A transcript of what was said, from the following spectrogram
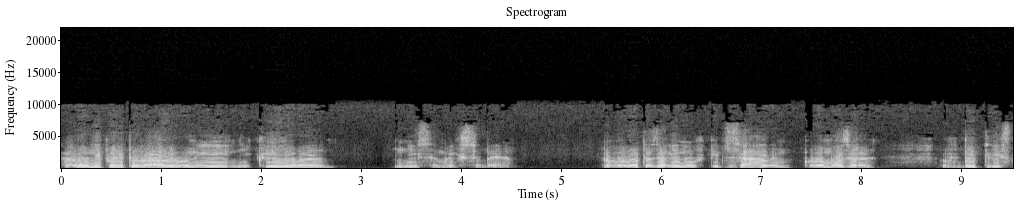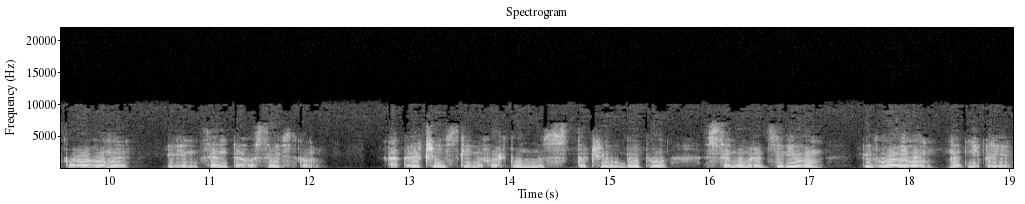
Але не порятували вони ні Києва, ні самих себе. Голота загинув під загалем коло Мозера в битві з короглами Вінцента Госевського, а Кричевський нефортунно сточив битву з самим Радзівілом під Лоєвом на Дніпрі.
